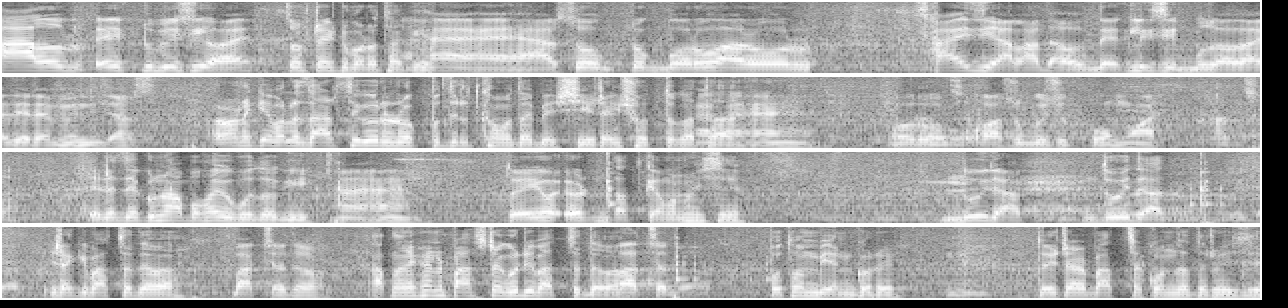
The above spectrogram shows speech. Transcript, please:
লাল একটু বেশি হয়। চোখটা একটু বড় থাকে। হ্যাঁ হ্যাঁ আর চোখ টোক বড় আর ওর সাইজই আলাদা। ও দেখলি বোঝা যায় যে এটা মিনি জার্সি। আর অনেকে বলে জার্সি গরুর রোগ প্রতিরোধ ক্ষমতা বেশি এটা কি সত্য কথা। হ্যাঁ হ্যাঁ হ্যাঁ। ওর অসুখ বিসুখ কম হয়। আচ্ছা। এটা যে কোনো আবহাওয়া উপযোগী। হ্যাঁ হ্যাঁ। তো এই ওর দাঁত কেমন হয়েছে? দুই দাঁত। দুই দাঁত। দুই দাঁত। এটা কি বাচ্চা দেওয়া? বাচ্চা দেওয়া। আপনার এখানে পাঁচটা করে বাচ্চা দেওয়া? বাচ্চা দেওয়া। প্রথম বিয়ান করে। তো এটার বাচ্চা কোন জাতের হয়েছে?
